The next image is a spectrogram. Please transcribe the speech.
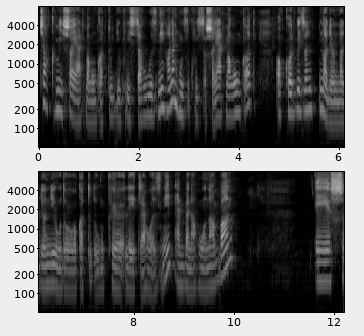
csak mi saját magunkat tudjuk visszahúzni, ha nem húzzuk vissza saját magunkat, akkor bizony nagyon-nagyon jó dolgokat tudunk létrehozni ebben a hónapban, és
